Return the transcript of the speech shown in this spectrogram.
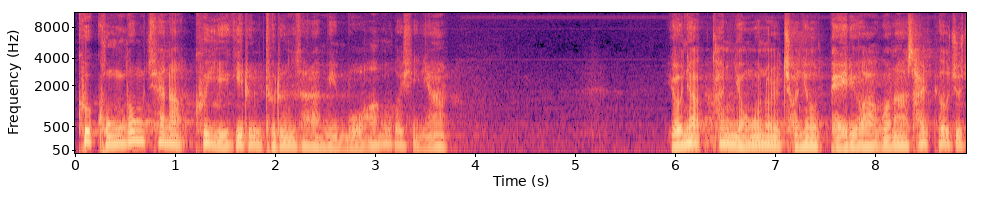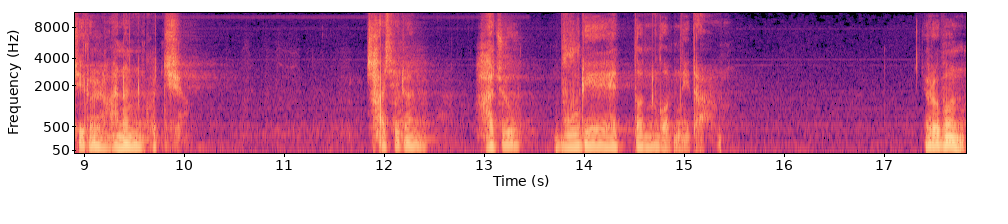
그 공동체나 그 얘기를 들은 사람이 뭐 한 것이냐? 연약한 영혼을 전혀 배려하거나 살펴주지를 않은 거죠. 사실은 아주 무례했던 겁니다. 여러분,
